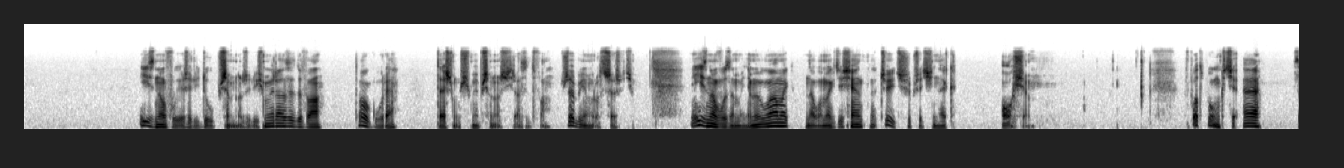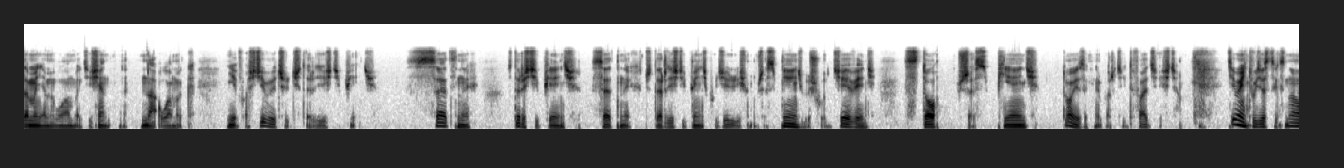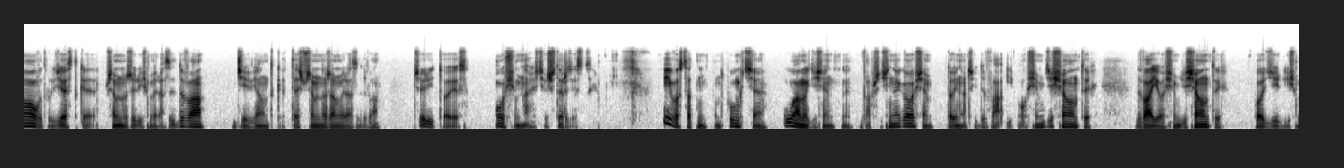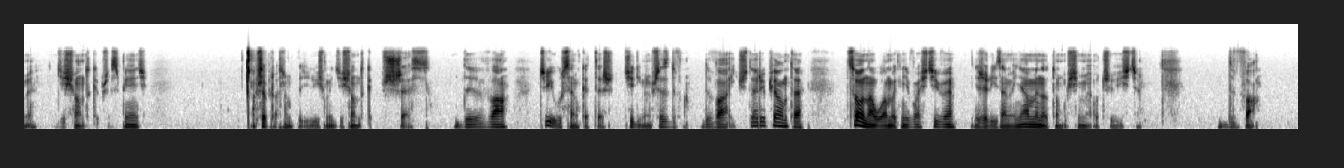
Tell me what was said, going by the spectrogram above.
I znowu, jeżeli dół przemnożyliśmy razy 2, to górę też musimy przemnożyć razy 2, żeby ją rozszerzyć. I znowu zamieniamy ułamek na ułamek dziesiętny, czyli 3,8. W podpunkcie E zamieniamy ułamek dziesiętny na ułamek niewłaściwy, czyli 45 setnych. 45 setnych, 45 podzieliliśmy przez 5, wyszło 9. 100 przez 5 to jest jak najbardziej 20. 9 dwudziestych, znowu dwudziestkę przemnożyliśmy razy 2. Dziewiątkę też przemnażamy razy 2, czyli to jest 18 czterdziestych. I w ostatnim podpunkcie ułamek dziesiętny 2,8 to inaczej 2,8. 2,8 podzieliliśmy dziesiątkę przez 5. Przepraszam, podzieliliśmy dziesiątkę przez 2, czyli ósemkę też dzielimy przez 2. 2,4 piąte, co na ułamek niewłaściwy. Jeżeli zamieniamy, no to musimy oczywiście 2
